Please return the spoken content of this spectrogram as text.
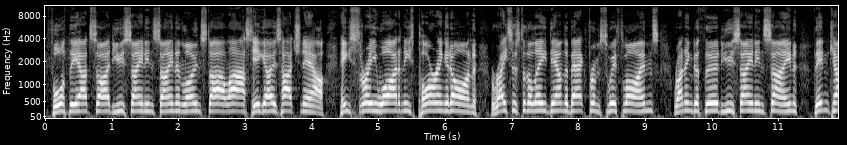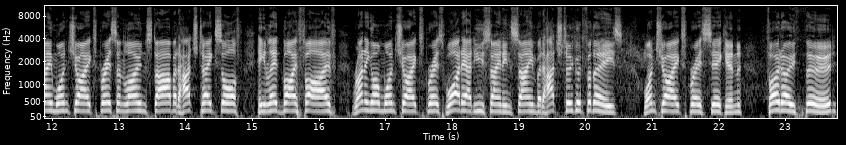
Fourth, the outside, Usain Insane and Lone Star last. Here goes Hutch now. He's three wide and he's pouring it on. Races to the lead down the back from Swift Limes. Running to third, Usain Insane. Then came One Shy Express and Lone Star, but Hutch takes off. He led by five. Running on One Shy Express. Wide out Usain Insane, but Hutch too good for these. One Shy Express second. Photo third.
